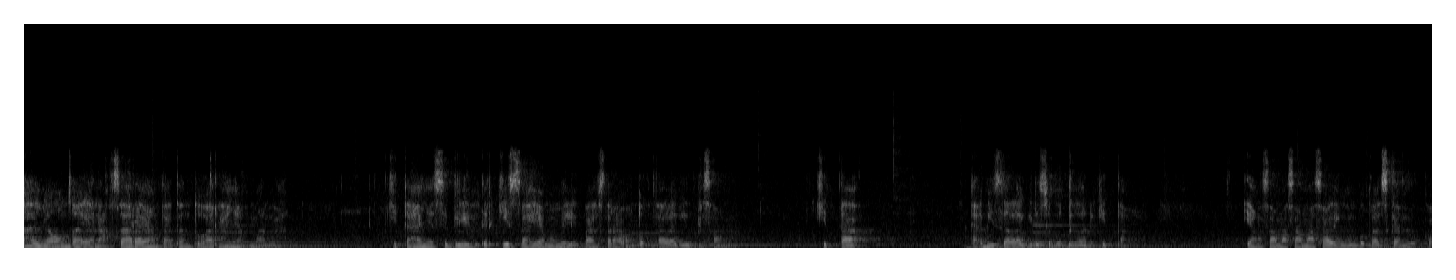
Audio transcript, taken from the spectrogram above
hanya untayan aksara yang tak tentu arahnya ke mana. Kita hanya segelintir kisah yang memilih pasrah untuk tak lagi bersama. Kita tak bisa lagi disebut dengan kita, yang sama-sama saling membekaskan luka.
